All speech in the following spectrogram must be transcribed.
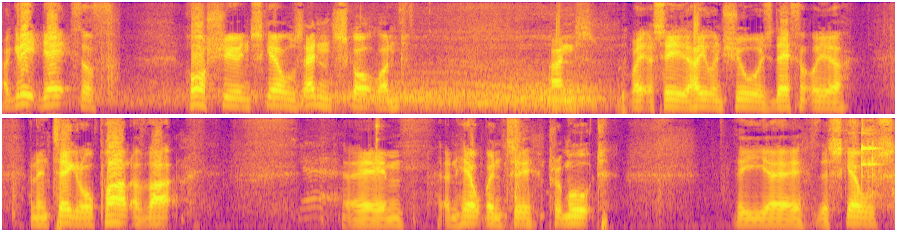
a great depth of horseshoeing skills in Scotland. And, like I say, the Highland Show is definitely a, an integral part of that. Um, and helping to promote the uh, the skills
